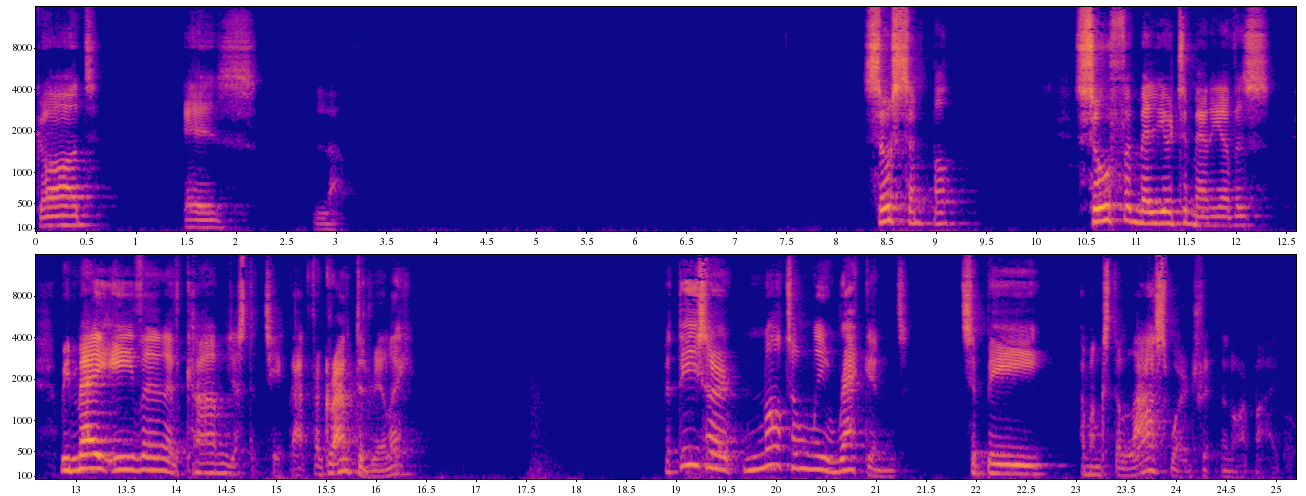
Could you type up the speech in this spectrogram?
God is love. So simple, so familiar to many of us. We may even have come just to take that for granted, really. But these are not only reckoned to be amongst the last words written in our Bible,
